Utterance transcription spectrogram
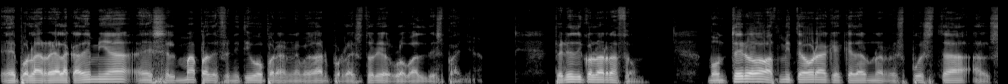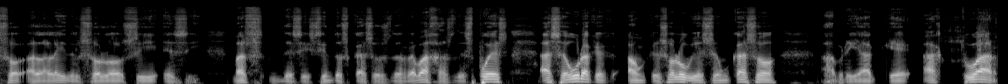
eh, por la Real Academia, es el mapa definitivo para navegar por la historia global de España. Periódico La Razón. Montero admite ahora que hay que dar una respuesta a la ley del solo sí es sí. Más de 600 casos de rebajas después, asegura que aunque solo hubiese un caso, habría que actuar.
